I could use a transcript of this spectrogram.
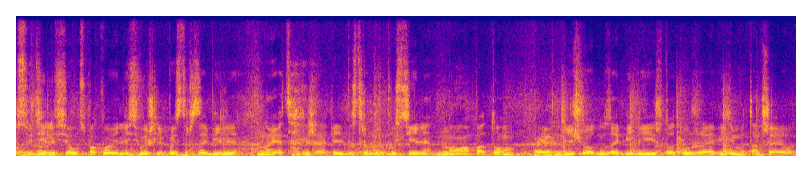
судили все, успокоились, вышли быстро забили. Но я также опять быстро пропустили. Ну, а потом еще одну забили, и что-то уже, видимо, Таншаева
